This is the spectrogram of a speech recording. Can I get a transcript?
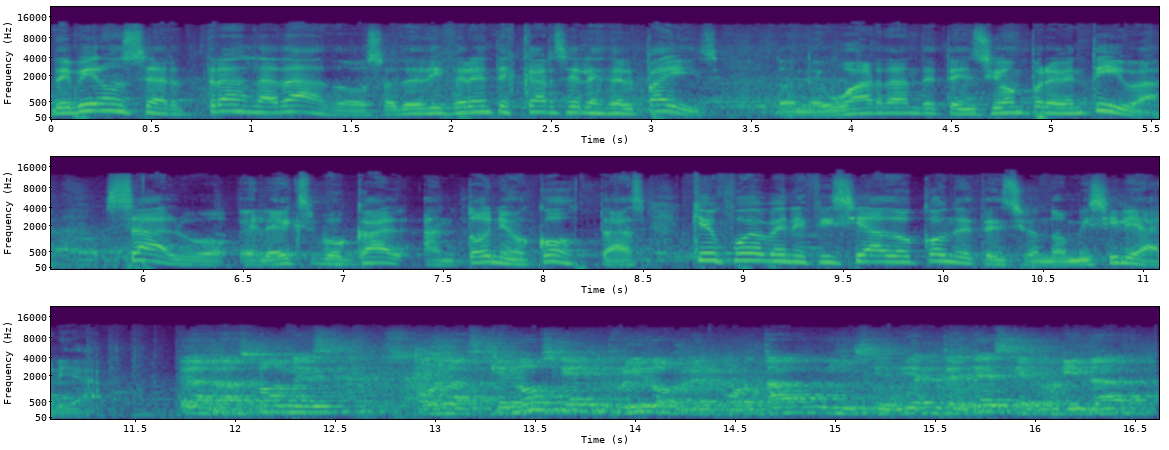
debieron ser trasladados de diferentes cárceles del país, donde guardan detención preventiva, salvo el ex vocal Antonio Costas, quien fue beneficiado con detención domiciliaria. Las razones por las que no se ha incluido reportar un incidente de seguridad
